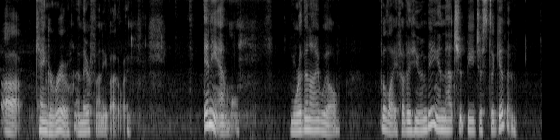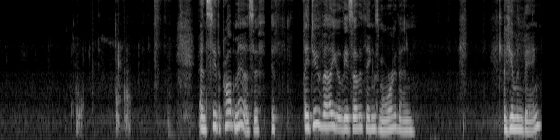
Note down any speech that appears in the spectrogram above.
a kangaroo, and they're funny, by the way any animal more than I will the life of a human being, and that should be just a given. And see, the problem is if, if they do value these other things more than a human being,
